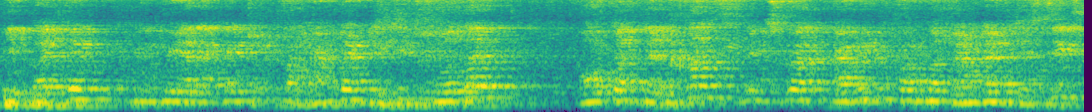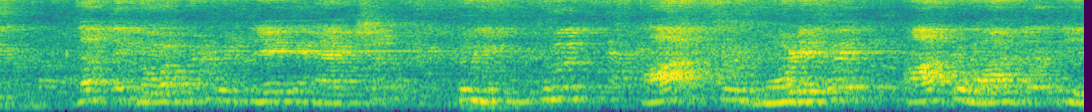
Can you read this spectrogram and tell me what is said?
The budget will be allocated for hundred districts so that out of the results which were coming from the hundred districts, then the government will take an action to improve or to modify or to alter the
